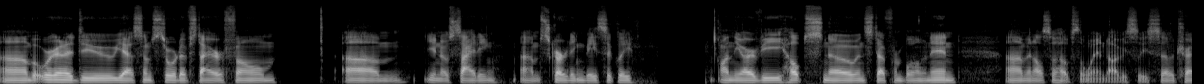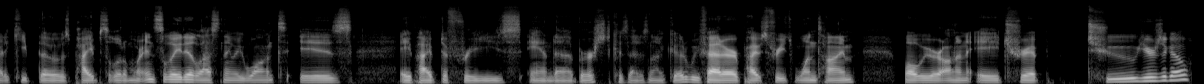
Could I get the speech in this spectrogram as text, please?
Um, but we're gonna do yeah some sort of styrofoam, um, you know, siding, um, skirting basically on the RV helps snow and stuff from blowing in. Um, and also helps the wind, obviously. So try to keep those pipes a little more insulated. Last thing we want is a pipe to freeze and uh, burst because that is not good. We've had our pipes freeze one time while we were on a trip two years ago,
